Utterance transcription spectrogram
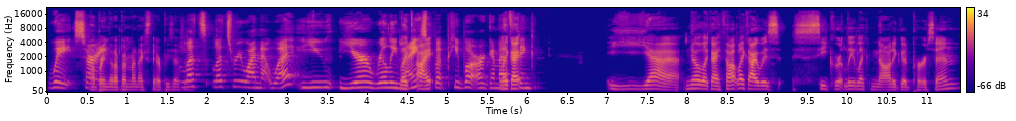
Wait, sorry. I'll bring that up in my next therapy session. Let's let's rewind that. What you you're really Like, nice, I- but people are gonna like, I- think. Yeah. No, like I thought like I was secretly like not a good person.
